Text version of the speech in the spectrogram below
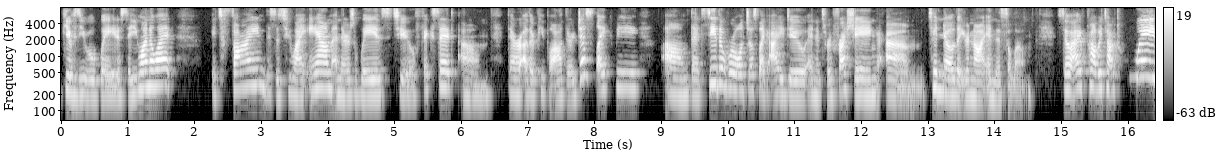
gives you a way to say you want to what it's fine this is who i am and there's ways to fix it um, there are other people out there just like me um, that see the world just like I do. And it's refreshing um, to know that you're not in this alone. So I've probably talked way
